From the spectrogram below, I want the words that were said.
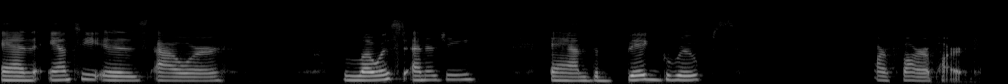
And anti is our lowest energy, and the big groups are far apart.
